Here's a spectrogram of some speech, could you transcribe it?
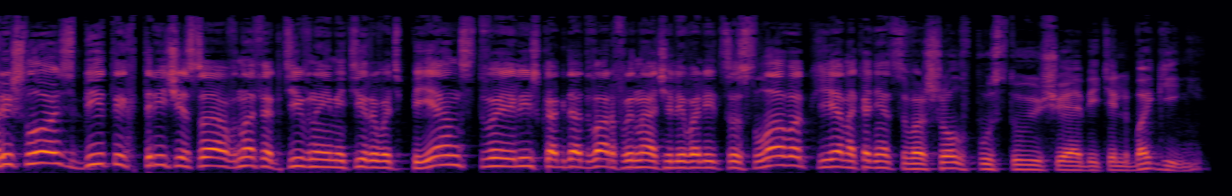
Пришлось битых три часа вновь активно имитировать пьянство, и лишь когда дварфы начали валиться славок, я, наконец, вошел в пустующую обитель богини.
